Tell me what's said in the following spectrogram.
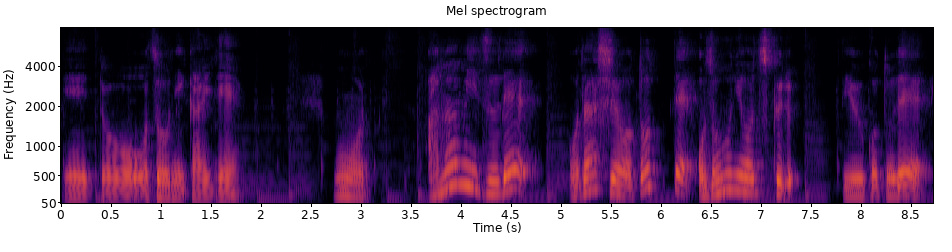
え、ー、と、お雑煮会で、もう雨水でお出汁を取ってお雑煮を作るっていうことで、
